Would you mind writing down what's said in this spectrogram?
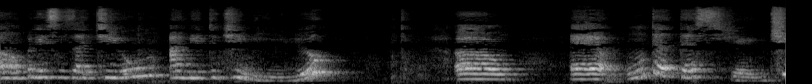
Um, precisa de um amido de milho, um, é, um detergente,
